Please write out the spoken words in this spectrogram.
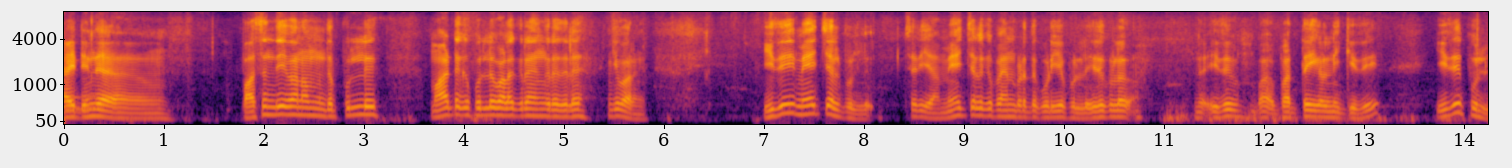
ரைட் இந்த பசுந்தீவனம் இந்த புல் மாட்டுக்கு புல் வளர்க்குறேங்கிறதுல இங்கே பாருங்க. இது மேய்ச்சல் புல் சரியா? மேய்ச்சலுக்கு பயன்படுத்தக்கூடிய புல் இதுக்குள்ளே இந்த இது ப பத்தைகள் நிற்கிது இது புல்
